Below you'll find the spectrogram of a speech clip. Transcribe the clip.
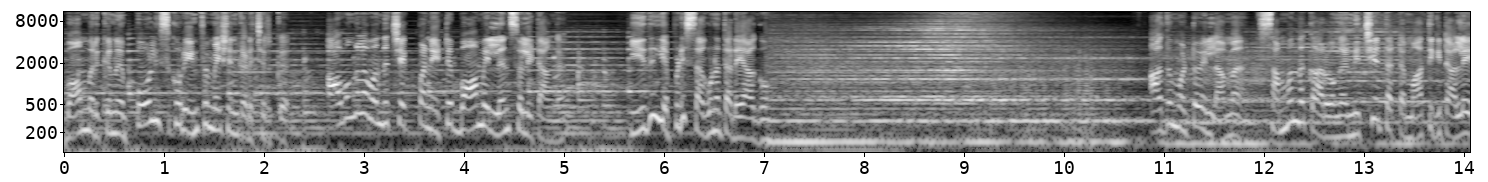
பாம்பு இருக்குன்னு போலீஸ்க்கு ஒரு இன்ஃபர்மேஷன் கிடைச்சிருக்கு. அவங்களும் வந்து செக் பண்ணிட்டு பாம்பு இல்லைன்னு சொல்லிட்டாங்க. இது எப்படி சகுன தடையாகும்? அது மட்டும் இல்லாம சம்பந்தக்காரவங்க நிச்சயத்தட்டை மாத்திக்கிட்டாலே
